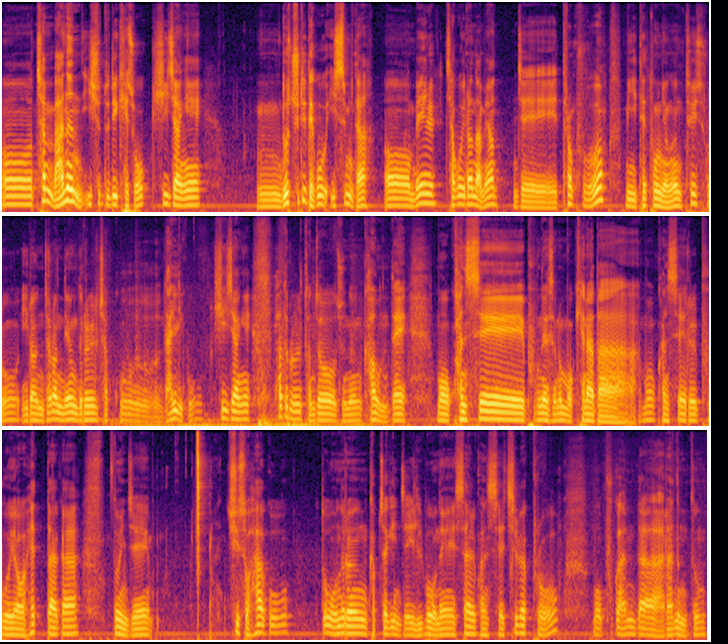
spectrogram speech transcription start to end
어, 참 많은 이슈들이 계속 시장에 음, 노출이 되고 있습니다. 어, 매일 자고 일어나면 이제 트럼프 미 대통령은 트윗으로 이런저런 내용들을 자꾸 날리고 시장에 화두를 던져주는 가운데 뭐 관세 부분에서는 뭐 캐나다 뭐 관세를 부여했다가 또 이제 취소하고 또 오늘은 갑자기 이제 일본의 쌀 관세 700%뭐 부과한다라는 등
